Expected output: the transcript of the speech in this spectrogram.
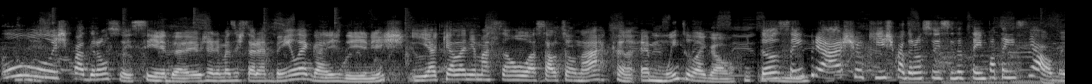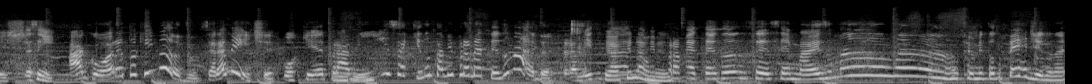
o Esquadrão Suicida, eu já li umas histórias bem legais deles. E aquela animação, o Assault on Arkham, é muito legal. Então eu sempre acho que Esquadrão Suicida tem potencial. Mas, assim, agora eu tô queimando, sinceramente. Porque pra mim isso aqui não tá me prometendo nada. Pra mim Pior tá, que tá não me mesmo. prometendo ser, ser mais uma, uma- um filme todo perdido, né?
